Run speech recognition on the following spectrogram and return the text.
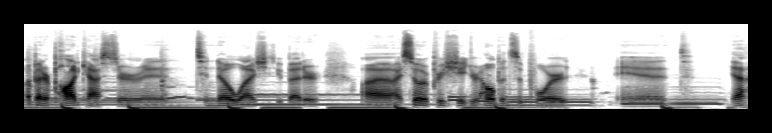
a better podcaster and to know why I should do better. Uh, I so appreciate your help and support. And yeah.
